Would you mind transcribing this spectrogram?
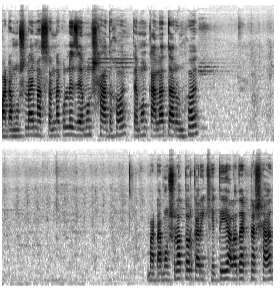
বাটা মশলায় মাছ রান্না করলে যেমন স্বাদ হয়, তেমন কালার দারুণ হয়। বাটা মশলার তরকারি খেতেই আলাদা একটা স্বাদ।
